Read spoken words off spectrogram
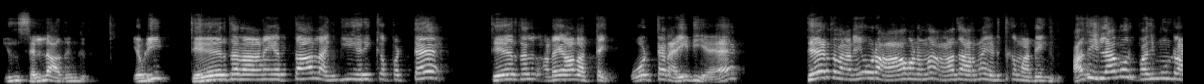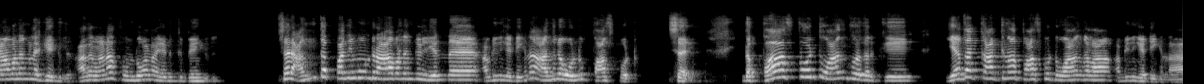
இது செல்லாதுங்குது. எப்படி? தேர்தல் ஆணையத்தால் அங்கீகரிக்கப்பட்ட தேர்தல் அடையாள அட்டை ஓட்டர் ஐடிய தேர்தல் ஆணையம் ஒரு ஆவணமா ஆதாரமா எடுத்துக்க மாட்டேங்குது. அது இல்லாம ஒரு பதிமூன்று ஆவணங்களை கேக்குது. அதை வேணா கொண்டு வா நான் எடுத்துப்பேங்குது. சரி அந்த பதிமூன்று ஆவணங்கள் என்ன அப்படின்னு கேட்டீங்கன்னா அதுல ஒண்ணு பாஸ்போர்ட் சரி இந்த பாஸ்போர்ட் வாங்குவதற்கு எதை காட்டினா பாஸ்போர்ட் வாங்கலாம் அப்படின்னு கேட்டீங்கன்னா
